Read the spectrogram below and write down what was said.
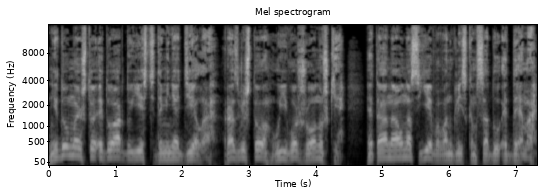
Не думаю, что Эдуарду есть до меня дело, разве что у его женушки. Это она у нас Ева в английском саду Эдема»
